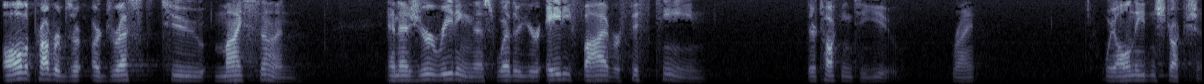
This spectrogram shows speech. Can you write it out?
all the Proverbs are, are addressed to my son. And as you're reading this, whether you're 85 or 15, they're talking to you, right? We all need instruction.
